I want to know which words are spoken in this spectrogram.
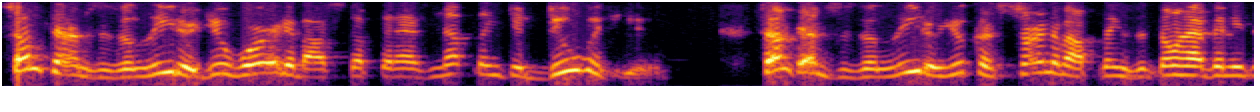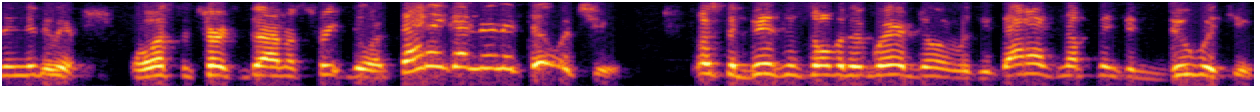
Sometimes, as a leader, you're worried about stuff that has nothing to do with you. Sometimes, as a leader, you're concerned about things that don't have anything to do with you. Well, what's the church down the street doing? That ain't got nothing to do with you. What's the business over there we're doing with you? That has nothing to do with you.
